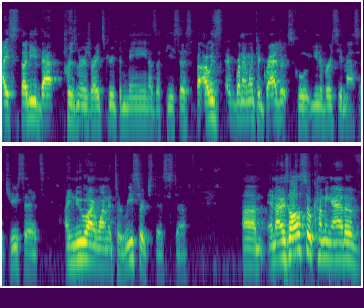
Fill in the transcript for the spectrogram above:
I studied that prisoners' rights group in Maine as a thesis, but I was when I went to graduate school at University of Massachusetts. I knew I wanted to research this stuff. Um, and I was also coming out of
